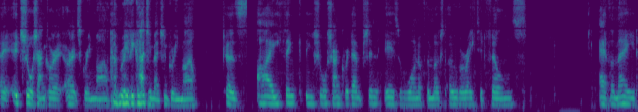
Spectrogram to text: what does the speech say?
it's Shawshank or, or it's Green Mile. I'm really glad you mentioned Green Mile because I think the Shawshank Redemption is one of the most overrated films ever made.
